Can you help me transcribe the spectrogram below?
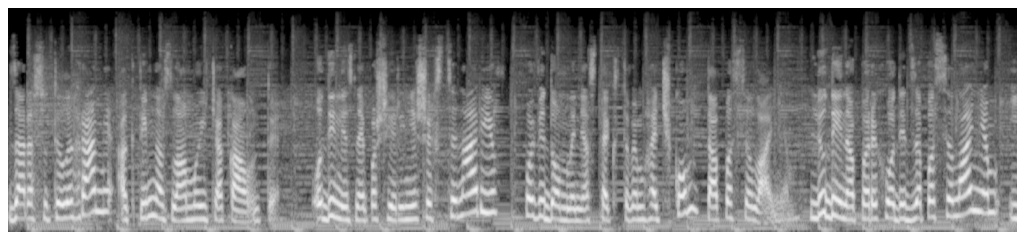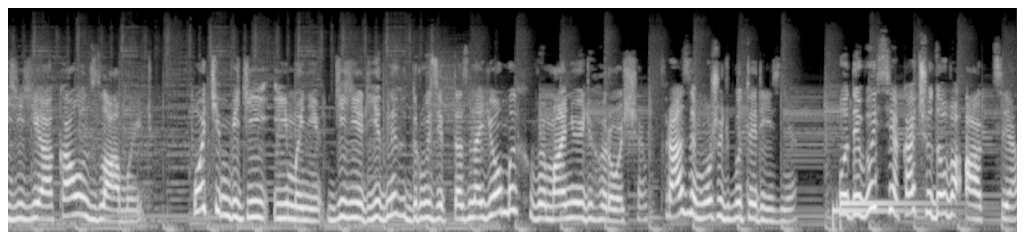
Зараз у Телеграмі активно зламують акаунти. Один із найпоширеніших сценаріїв повідомлення з текстовим гачком та посиланням. Людина переходить за посиланням і її акаунт зламують. Потім від її імені, її рідних, друзів та знайомих виманюють гроші. Фрази можуть бути різні. Подивись, яка чудова акція.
